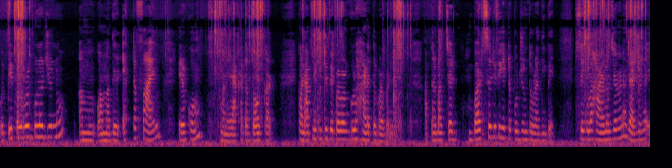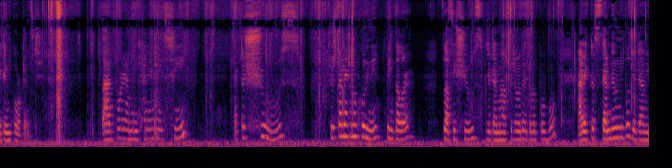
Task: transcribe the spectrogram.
ওই পেপার ওয়ার্কগুলোর জন্য আমাদের একটা ফাইল এরকম মানে রাখাটা দরকার। কারণ আপনি কিন্তু পেপার ওয়ার্কগুলো হারাতে পারবেন না। আপনার বাচ্চার বার্থ সার্টিফিকেটটা পর্যন্ত ওরা দিবে। তো এগুলো হারানো যাবে না, যার জন্য এটা ইম্পর্টেন্ট তারপরে আমি এখানে নিয়েছি একটা শুজ শুজটা আমি এখনও খুলিনি পিঙ্ক কালার ফ্লাফি শুজ যেটা আমি হসপিটালের ভেতরে পরবো। আর একটা স্যান্ডেল নিব, যেটা আমি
